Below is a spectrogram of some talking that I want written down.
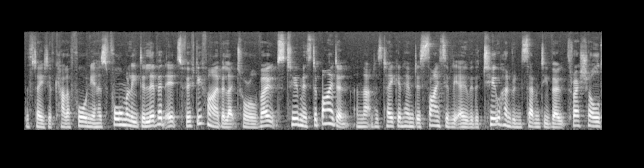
The state of California has formally delivered its 55 electoral votes to Mr. Biden, and that has taken him decisively over the 270 vote threshold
